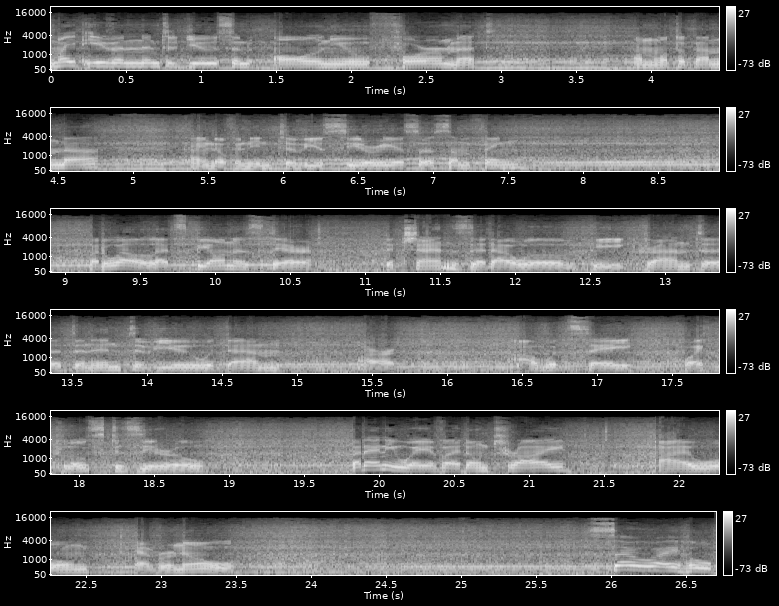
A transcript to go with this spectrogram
might even introduce an all new format on Motoganda, kind of an interview series or something. But well, let's be honest there, the chance that I will be granted an interview with them are, I would say, quite close to zero. But anyway, if I don't try, I won't ever know. So I hope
